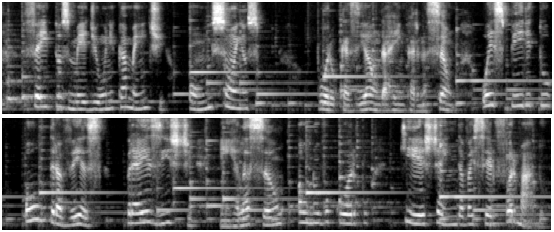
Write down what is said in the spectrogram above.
feitos mediunicamente ou em sonhos por ocasião da reencarnação, o espírito outra vez pré-existe em relação ao novo corpo que este ainda vai ser formado.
